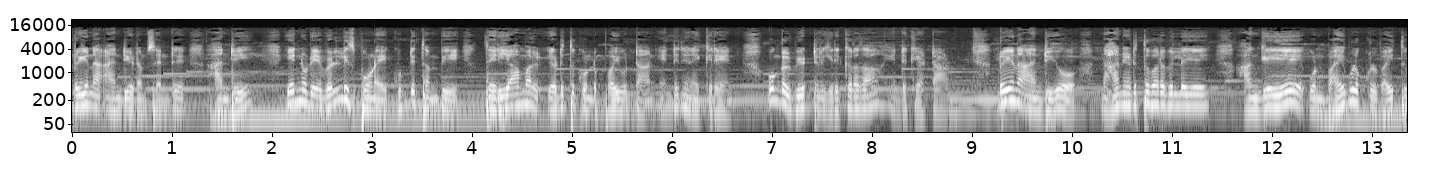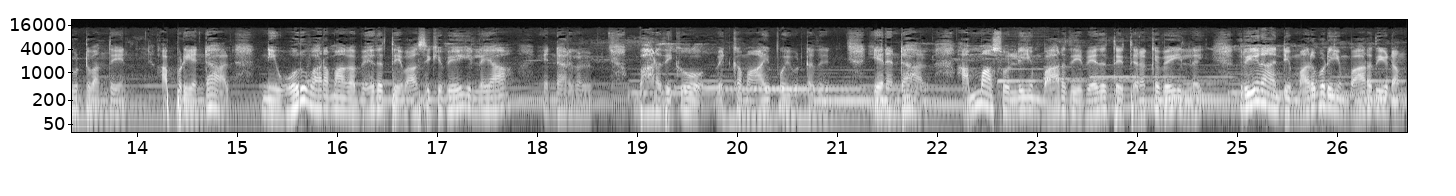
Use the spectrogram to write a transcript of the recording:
ரீனா ஆண்டியிடம் சென்று ஆண்டி என்னுடைய வெள்ளி ஸ்பூனை குட்டி தம்பி தெரியாமல் எடுத்துக்கொண்டு போய்விட்டான் என்று நினைக்கிறேன். உங்கள் வீட்டில் இருக்கிறதா? என்று கேட்டாள். ரீனா ஆண்டியோ நான் எடுத்து வரவில்லையே. அங்கேயே உன் பைபிளுக்குள் வைத்துவிட்டு வந்தேன். அப்படி என்றால் நீ ஒரு வாரமாக வேதத்தை வாசிக்கவே இல்லையா? என்றார்கள். பாரதிக்கோ வெட்கமாய் போய்விட்டது. ஏனென்றால் அம்மா சொல்லியும் பாரதி வேதத்தை திறக்கவே இல்லை. ரீனா ஆண்டி மறுபடியும் பாரதியிடம்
